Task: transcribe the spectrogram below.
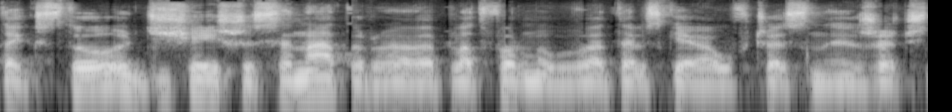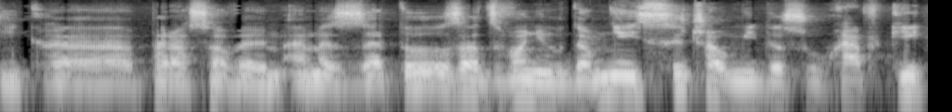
tekstu, dzisiejszy senator Platformy Obywatelskiej, a ówczesny rzecznik prasowy MSZ-u zadzwonił do mnie i syczał mi do słuchawki,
